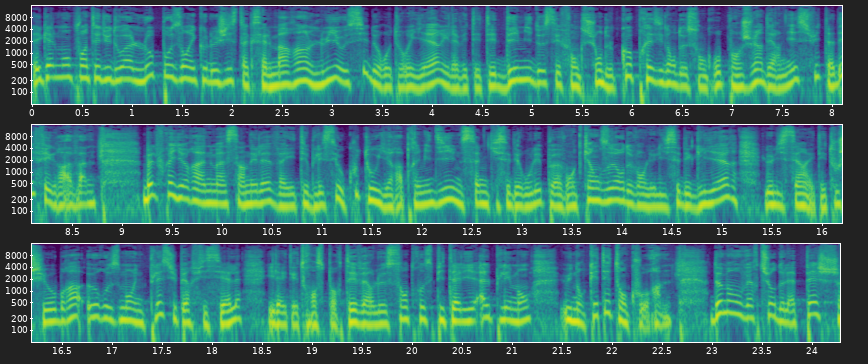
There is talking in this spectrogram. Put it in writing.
Également pointé du doigt l'opposant écologiste Axel Marin, lui aussi de retour hier. Il avait été démis de ses fonctions de coprésident de son groupe en juin dernier suite à des faits graves. Belle frayeur à Annemasse, un élève a été blessé au couteau hier après-midi. Une scène qui s'est déroulée peu avant 15 heures devant le lycée des Glières. Le lycéen a été touché au bras. Heureusement, une plaie superficielle. Il a été transporté vers le centre hospitalier Alplément. Une enquête est en cours. Demain, ouverture de la pêche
